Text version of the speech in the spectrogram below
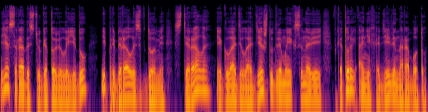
Я с радостью готовила еду и прибиралась в доме, стирала и гладила одежду для моих сыновей, в которой они ходили на работу.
